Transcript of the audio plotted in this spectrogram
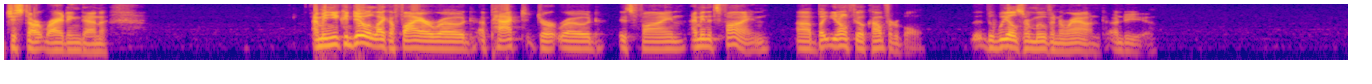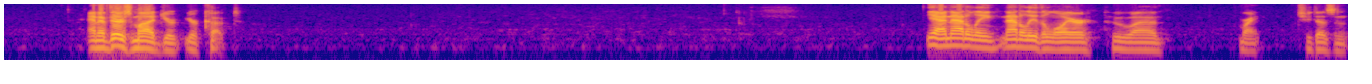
just start riding down. A, I mean, you can do it like a fire road, a packed dirt road is fine. I mean, it's fine, uh, but you don't feel comfortable. The, the wheels are moving around under you, and if there's mud, you're you're cooked. yeah, Natalie, Natalie, the lawyer who, uh, right, she doesn't.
